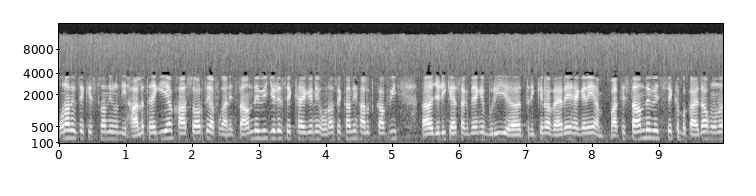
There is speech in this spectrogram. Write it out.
ਉਹਨਾਂ ਦੇ ਉੱਤੇ ਕਿਸ ਤਰ੍ਹਾਂ ਦੀ ਉਹਨਾਂ ਦੀ ਹਾਲਤ ਹੈਗੀ ਆ ਖਾਸ ਤੌਰ ਤੇ ਅਫਗਾਨਿਸਤਾਨ ਦੇ ਵਿੱਚ ਜਿਹੜੇ ਸਿੱਖ ਹੈਗੇ ਨੇ ਉਹਨਾਂ ਸਿੱਖਾਂ ਦੀ ਹਾਲਤ ਕਾਫੀ ਅ, ਜਿਹੜੀ ਕਹਿ ਸਕਦੇ ਹਾਂ ਕਿ ਬੁਰੀ ਅ, ਤਰੀਕੇ ਨਾਲ ਰਹਿ ਰਹੇ ਹੈਗੇ ਨੇ ਅਮ, ਪਾਕਿਸਤਾਨ ਦੇ ਵਿੱਚ ਸਿੱਖ ਬਕਾਇਦਾ ਹੁਣ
